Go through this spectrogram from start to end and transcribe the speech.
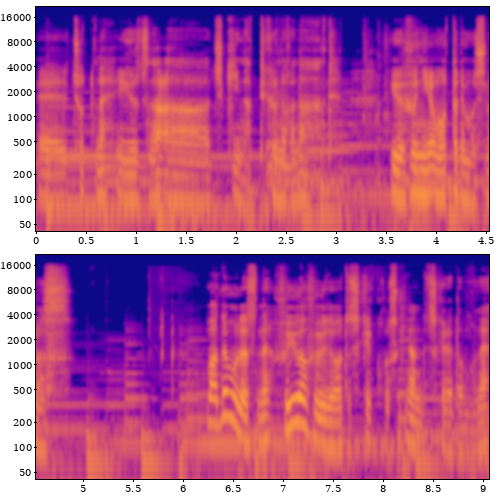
えー、ちょっとね、憂鬱な時期になってくるのかななんていうふうに思ったりもします。まあでもですね、冬は冬で私結構好きなんですけれどもね、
